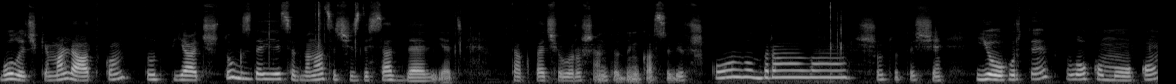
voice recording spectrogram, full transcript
Булочки малятко. Тут 5 штук, здається, 12,69. Так, печиво Рошенто донька собі в школу брала. Що тут ще? Йогурти, локомоко.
